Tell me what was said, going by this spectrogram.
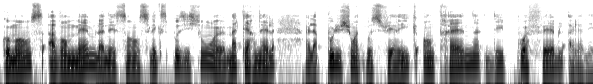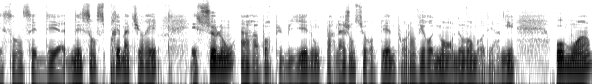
commencent avant même la naissance. L'exposition euh, maternelle à la pollution atmosphérique entraîne des poids faibles à la naissance et des euh, naissances prématurées. Et selon un rapport publié donc par l'Agence européenne pour l'environnement en novembre dernier, au moins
